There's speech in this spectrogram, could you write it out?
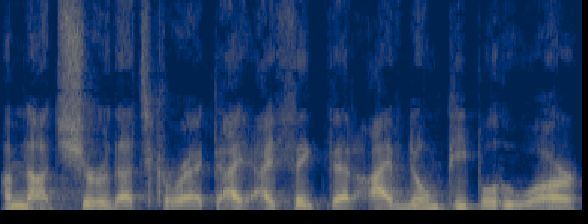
I'm not sure that's correct. I, I think that I've known people who are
